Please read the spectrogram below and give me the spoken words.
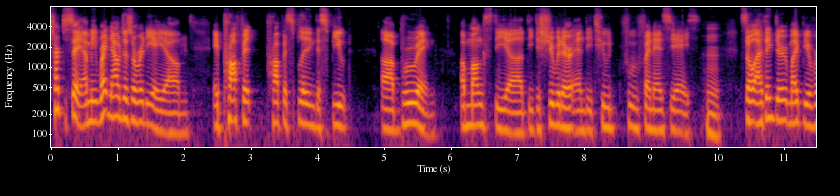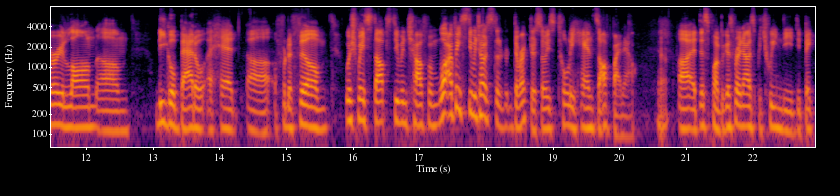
It's hard to say. I mean, right now there's already a um, a profit profit splitting dispute uh, brewing amongst the uh, the distributor and the two food financiers. Hmm. So I think there might be a very long um, legal battle ahead uh, for the film, which may stop Stephen Chow from. Well, I think Stephen Chow is the director, so he's totally hands off by now. Yeah. Uh, at this point, because right now it's between the the big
